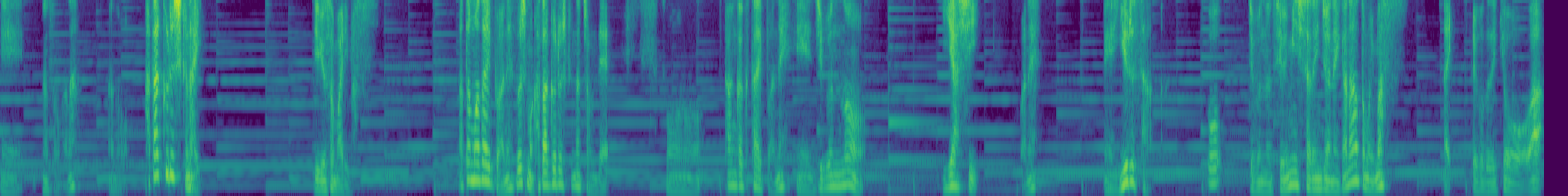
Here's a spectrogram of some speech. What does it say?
えーなんつうかな、あの、堅苦しくないっていう良さもあります。頭タイプはね、どうしても堅苦しくなっちゃうんで、その、感覚タイプはね、えー自分の癒しとかね、えーゆるさを自分の強みにしたらいいんじゃないかなと思います。はい。ということで今日は、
